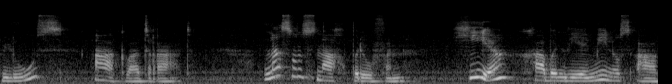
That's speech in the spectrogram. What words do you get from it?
plus. Lass uns nachprüfen. Hier haben wir minus a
